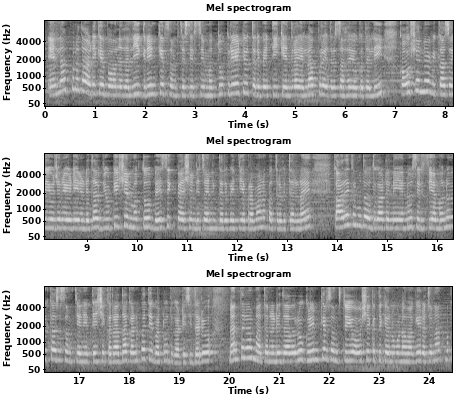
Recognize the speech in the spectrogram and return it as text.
ಯಲ್ಲಾಪುರದ ಅಡಿಕೆ ಭವನದಲ್ಲಿ ಗ್ರೀನ್ ಕೇರ್ ಸಂಸ್ಥೆ ಸಿರ್ಸಿ ಮತ್ತು ಕ್ರಿಯೇಟಿವ್ ತರಬೇತಿ ಕೇಂದ್ರ ಯಲ್ಲಾಪುರ ಇದರ ಸಹಯೋಗದಲ್ಲಿ ಕೌಶಲ್ಯ ವಿಕಾಸ ಯೋಜನೆಯಡಿ ನಡೆದ ಬ್ಯೂಟಿಷಿಯನ್ ಮತ್ತು ಬೇಸಿಕ್ ಫ್ಯಾಷನ್ ಡಿಸೈನಿಂಗ್ ತರಬೇತಿಯ ಪ್ರಮಾಣ ಪತ್ರ ವಿತರಣೆ ಕಾರ್ಯಕ್ರಮದ ಉದ್ಘಾಟನೆಯನ್ನು ಸಿರಿಸಿಯ ಮನೋವಿಕಾಸ ಸಂಸ್ಥೆಯ ನಿರ್ದೇಶಕರಾದ ಗಣಪತಿ ಭಟ್ ಉದ್ಘಾಟಿಸಿದರು. ನಂತರ ಮಾತನಾಡಿದ ಅವರು, ಗ್ರೀನ್ ಕೇರ್ ಸಂಸ್ಥೆಯು ಅವಶ್ಯಕತೆಗೆ ಅನುಗುಣವಾಗಿ ರಚನಾತ್ಮಕ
